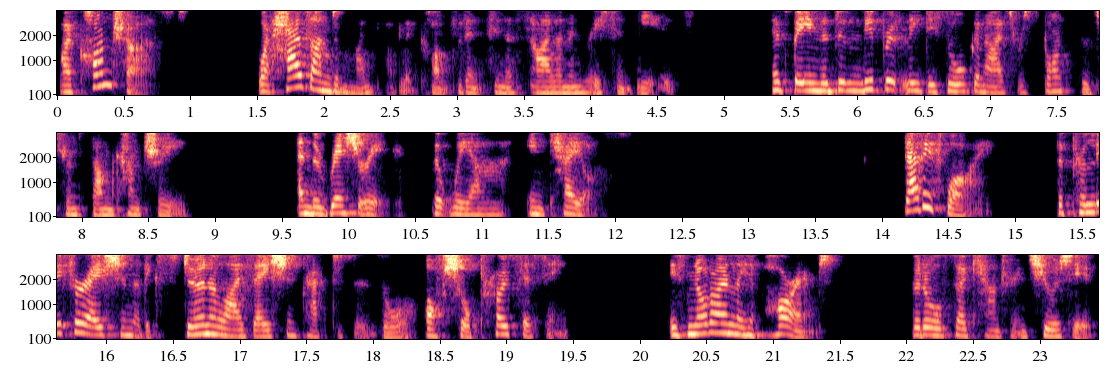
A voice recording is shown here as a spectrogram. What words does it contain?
By contrast, what has undermined public confidence in asylum in recent years has been the deliberately disorganised responses from some countries and the rhetoric that we are in chaos. That is why, the proliferation of externalization practices or offshore processing is not only abhorrent, but also counterintuitive.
